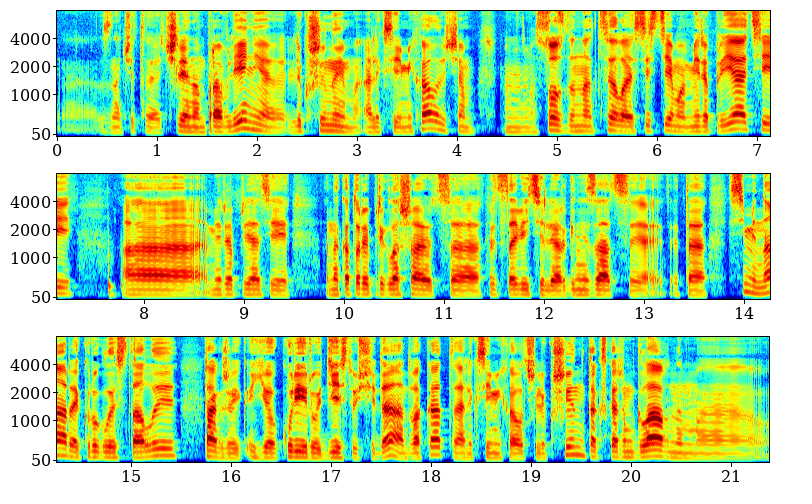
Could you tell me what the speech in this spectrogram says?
э, значит, э, членом правления Люкшиным Алексеем Михайловичем. Создана целая система мероприятий, а, мероприятий на которые приглашаются представители организации. Это семинары, круглые столы. Также ее курирует действующий да, адвокат Алексей Михайлович Люкшин. Так скажем, главным э,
